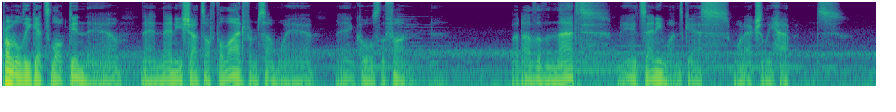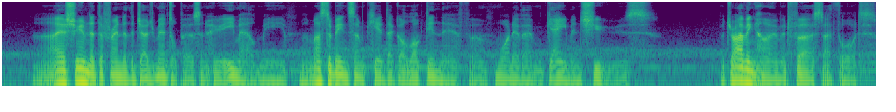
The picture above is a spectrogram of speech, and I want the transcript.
probably gets locked in there, and then he shuts off the light from somewhere and calls the phone. But other than that, it's anyone's guess what actually happens. I assume that the friend of the judgmental person who emailed me must have been some kid that got locked in there for whatever game ensues. But driving home, at first I thought,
